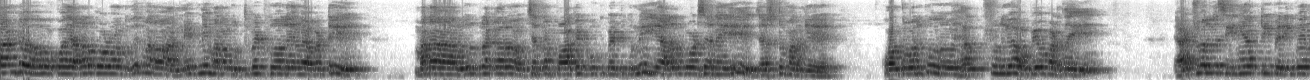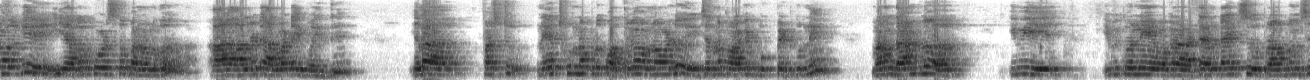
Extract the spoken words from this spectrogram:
దాంట్లో ఒక్కో ఎర్రర్ కోడ్ ఉంటుంది. మనం అన్నిటినీ మనం గుర్తుపెట్టుకోలేము కాబట్టి మన రూల్ ప్రకారం చిన్న పాకెట్ బుక్ పెట్టుకుని ఈ అలర్ కోడ్స్ అనేవి జస్ట్ మనకి కొంతవరకు హెల్ప్ఫుల్గా ఉపయోగపడతాయి. యాక్చువల్గా సీనియారిటీ పెరిగిపోయిన వాళ్ళకి ఈ అలర్ కోడ్స్తో పని ఉండదు. ఆల్రెడీ అలవాటు అయిపోయింది ఇలా ఫస్ట్ నేర్చుకున్నప్పుడు కొత్తగా ఉన్నవాళ్ళు ఈ చిన్న పాకెట్ బుక్ పెట్టుకుని మనం దాంట్లో ఇవి ఇవి కొన్ని ఒక టెన్ టైప్స్ ప్రాబ్లమ్స్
